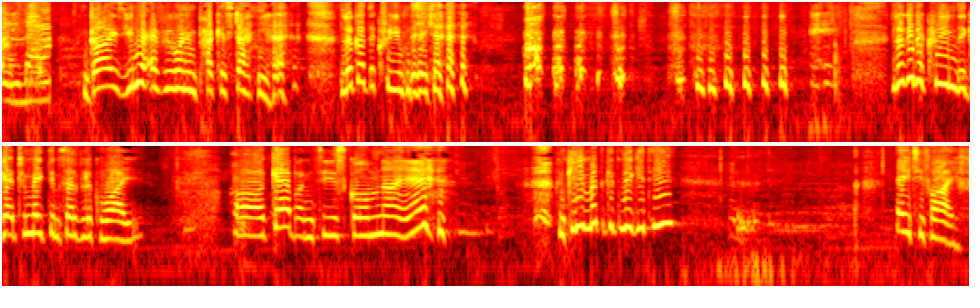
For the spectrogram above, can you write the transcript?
अली साहब। Guys, you know everyone in Pakistan, yeah? Look at the cream they get. look at the cream they get to make themselves look white. Uh, क्या बंसी इसको हमना है कीमत कितने की थी 85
